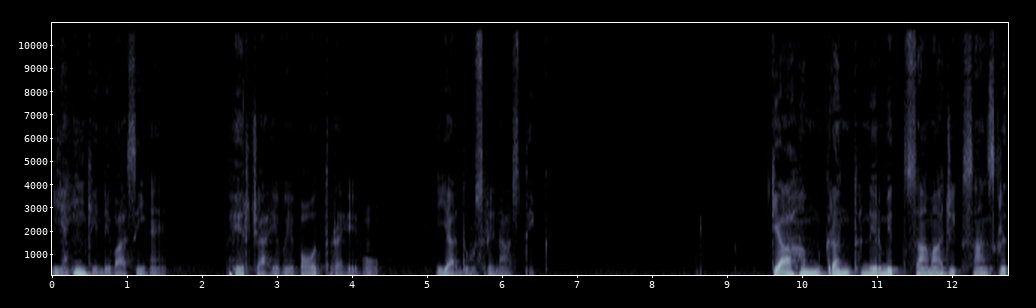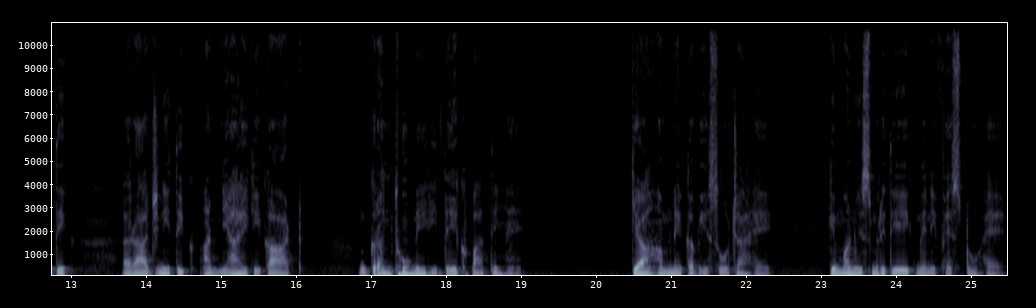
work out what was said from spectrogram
यहीं के निवासी हैं। फिर चाहे वे बौद्ध रहे हों या दूसरे नास्तिक। क्या हम ग्रंथ निर्मित सामाजिक, सांस्कृतिक, राजनीतिक अन्याय की काट ग्रंथों में ही देख पाते हैं। क्या हमने कभी सोचा है कि मनुस्मृति एक मैनिफेस्टो है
